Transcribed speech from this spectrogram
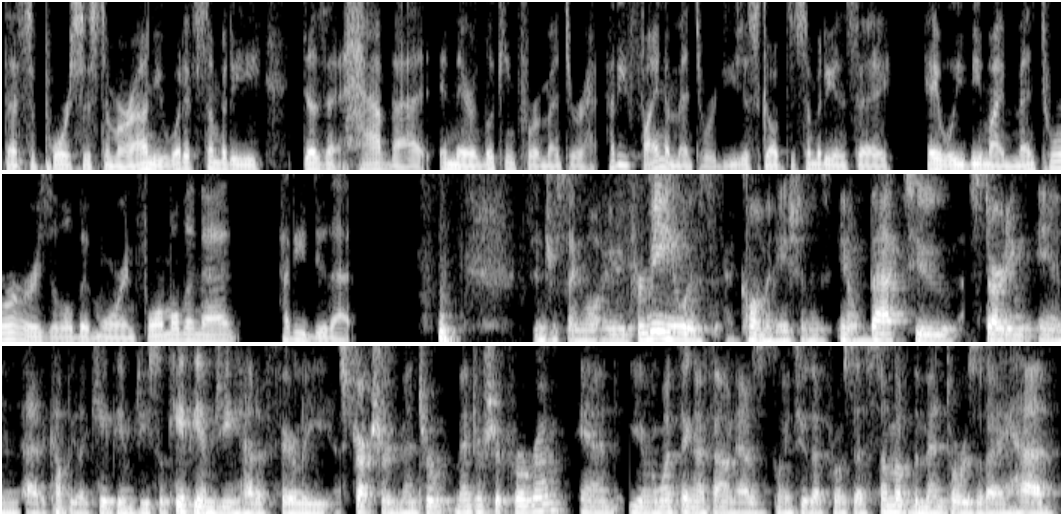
that support system around you. What if somebody doesn't have that and they're looking for a mentor? How do you find a mentor? Do you just go up to somebody and say, "Hey, will you be my mentor?" Or is it a little bit more informal than that? How do you do that? it's interesting. Well, I mean, for me, it was a combination. You know, back to starting in at a company like KPMG. So KPMG had a fairly structured mentor mentorship program, and you know, one thing I found as going through that process, some of the mentors that I had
